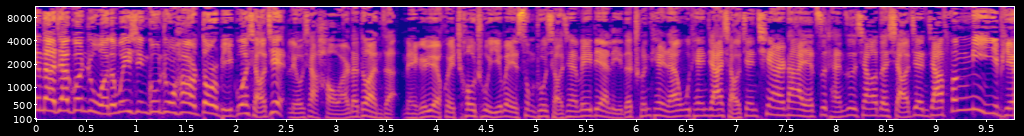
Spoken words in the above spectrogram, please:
欢迎大家关注我的微信公众号“逗比郭小贱”，留下好玩的段子。每个月会抽出一位，送出小贱微店里的纯天然无添加小贱亲二大爷自产自销的小贱家蜂蜜一瓶，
